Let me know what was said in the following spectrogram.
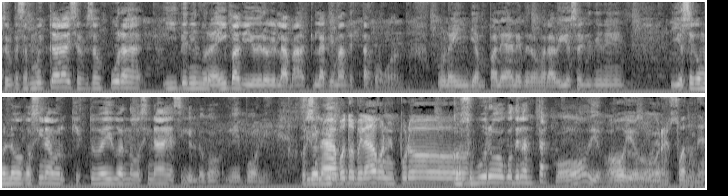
cervezas muy claras y cervezas oscuras y teniendo una IPA que yo creo que es la, que más destaco, weón. Una Indian Pale Ale, pero maravillosa que tiene. Y yo sé cómo el loco cocina porque estuve ahí cuando cocinaba y así que el loco le pone. Si Cocinada lo a que- poto pelado con el puro. Con su puro delantal, pues obvio. po, Obvio, como corresponde.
